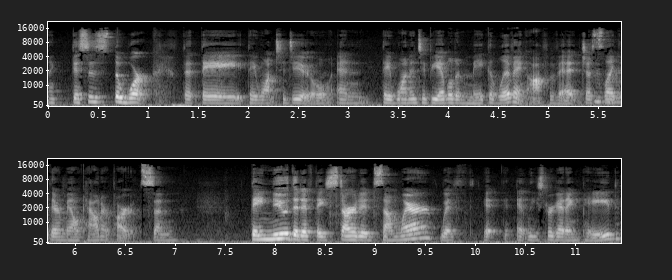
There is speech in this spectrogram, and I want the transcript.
Like this is the work that they they want to do, and they wanted to be able to make a living off of it, just like mm-hmm. their male counterparts. And they knew that if they started somewhere with it, at least we're getting paid,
